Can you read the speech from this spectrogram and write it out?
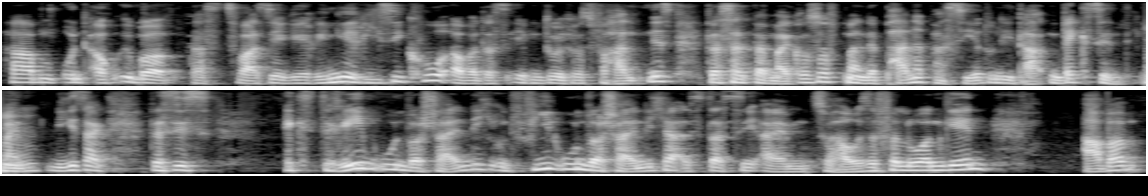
haben und auch über das zwar sehr geringe Risiko, aber das eben durchaus vorhanden ist, dass halt bei Microsoft mal eine Panne passiert und die Daten weg sind. Ich meine, mhm. wie gesagt, das ist extrem unwahrscheinlich und viel unwahrscheinlicher, als dass sie einem zu Hause verloren gehen. Aber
